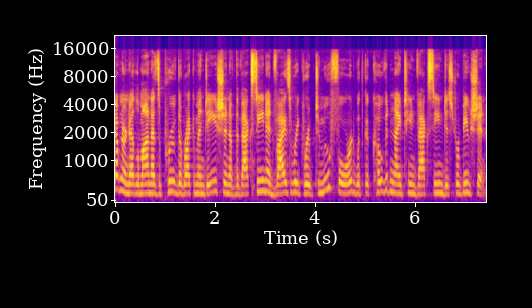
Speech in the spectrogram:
Governor Ned Lamont has approved the recommendation of the Vaccine Advisory Group to move forward with the COVID-19 vaccine distribution.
